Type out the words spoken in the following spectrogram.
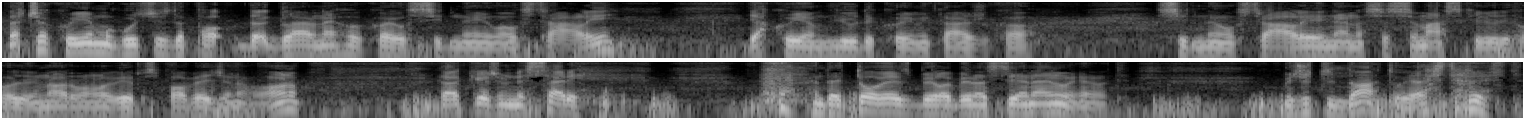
Znači, ako imam mogućnost da, po, da gledam nekog koja je u Sidneju, u Australiji, i ako imam ljude koji mi kažu kao Sidne u Australiji, ne nose se maske, ljudi hodaju normalno, virus pobeđeno, ono, ja kažem, ne seri, da je to vest bila bi na CNN-u, jenote. Međutim, da, to jeste vest,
